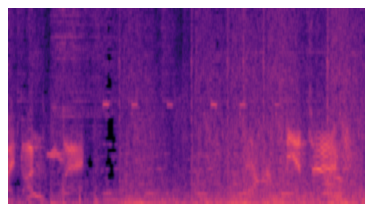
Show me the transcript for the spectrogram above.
I thought you went. The attack!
